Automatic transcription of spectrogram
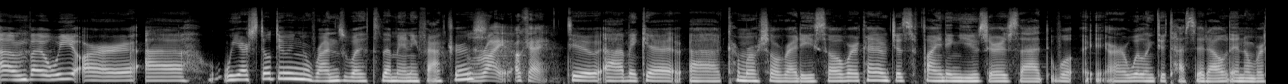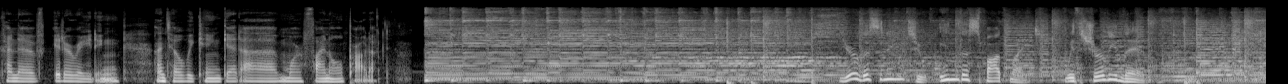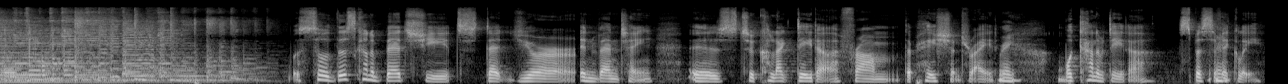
Um, but we are uh, we are still doing runs with the manufacturers right. Okay. to uh, make it uh, commercial ready. So we're kind of just finding users that will, are willing to test it out, and we're kind of iterating until we can get a more final product. You're listening to In the Spotlight with Shirley Lin. So, this kind of bed sheet that you're inventing is to collect data from the patient, right? Right. What kind of data specifically?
